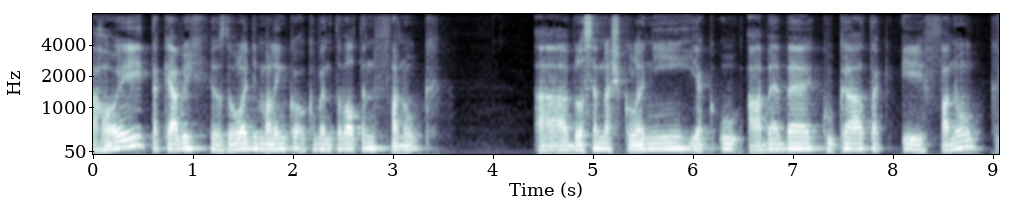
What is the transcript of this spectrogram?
ahoj, tak já bych s dovolením malinko okomentoval ten Fanuk. A byl jsem na školení jak u ABB, Kuka, tak i Fanuk,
